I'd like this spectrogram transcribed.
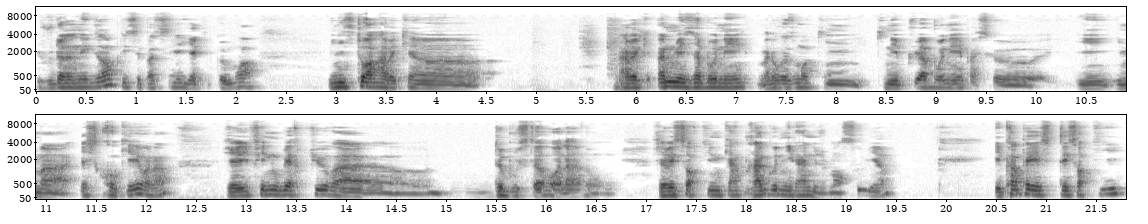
je vous donne un exemple, il s'est passé il y a quelques mois une histoire avec un avec un de mes abonnés, malheureusement qui, qui n'est plus abonné parce que il, m'a escroqué, voilà. J'avais fait une ouverture à, de booster, voilà. J'avais sorti une carte Dragon Iran, je m'en souviens. Et quand elle était sortie,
